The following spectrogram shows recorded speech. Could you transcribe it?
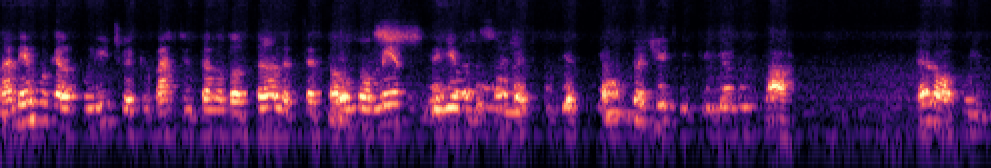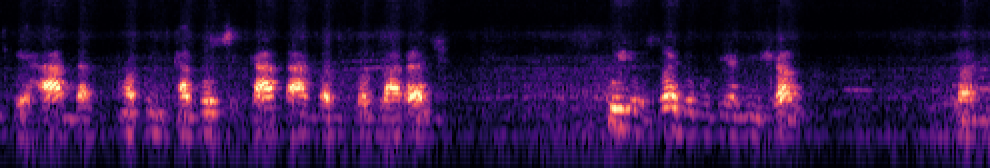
Mas mesmo com aquela política que o partido estava adotando, etc., no momento teria condições? Porque tinha muita gente que queria lutar. Era uma política errada, uma política adocicada, água de todo laranja, com ilusões do governo de Jango, né?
